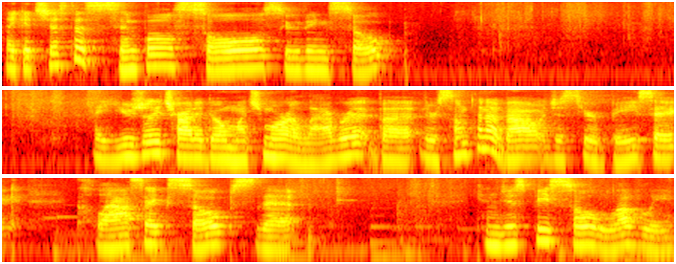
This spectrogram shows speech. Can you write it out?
Like it's just a simple soul soothing soap. I usually try to go much more elaborate, but there's something about just your basic classic soaps that can just be so lovely.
